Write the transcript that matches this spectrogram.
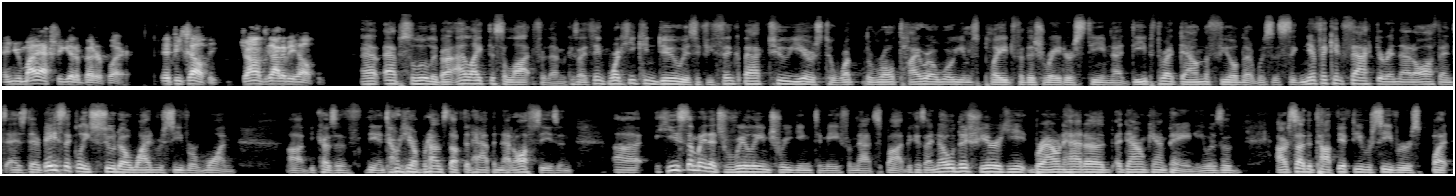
and you might actually get a better player if he's healthy. John's got to be healthy. Absolutely, but I like this a lot for them because I think what he can do is if you think back two years to what the role Tyrell Williams played for this Raiders team, that deep threat down the field that was a significant factor in that offense as they're basically pseudo wide receiver one uh, because of the Antonio Brown stuff that happened that offseason. Uh, he's somebody that's really intriguing to me from that spot because I know this year he Brown had a, a down campaign. He was a, outside the top 50 receivers, but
